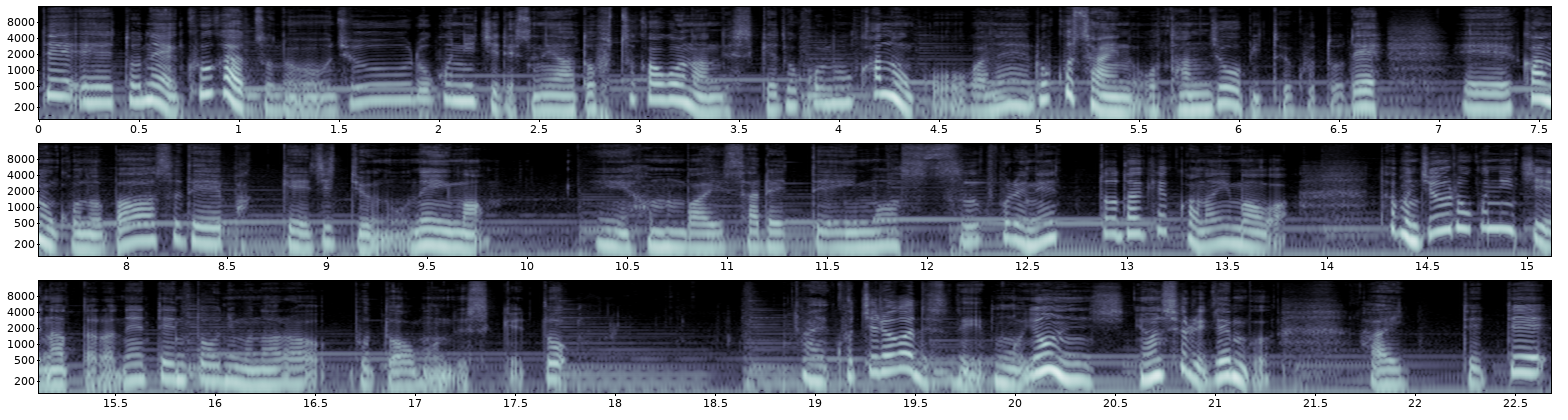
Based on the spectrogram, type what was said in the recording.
でえっ、ー、とね9月の16日ですねあと2日後なんですけどこのかの子がね6歳のお誕生日ということで、えー、かの子のバースデーパッケージっていうのをね今えー、販売されています。これネットだけかな今は。多分16日になったらね店頭にも並ぶとは思うんですけど、はい、こちらがですねもう 4, 4種類全部入ってて、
